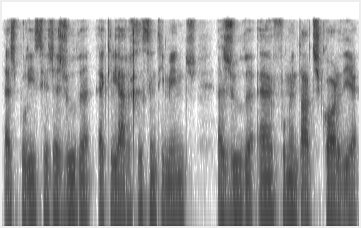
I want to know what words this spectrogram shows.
as polícias ajuda a criar ressentimentos, ajuda a fomentar discórdia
